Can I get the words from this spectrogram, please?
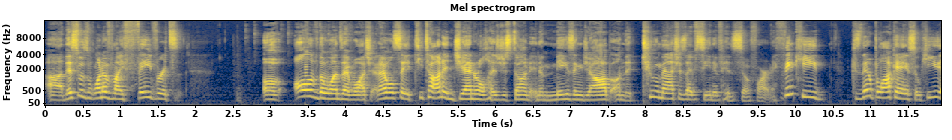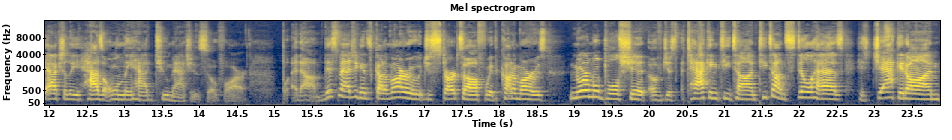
Uh, this was one of my favorites of all of the ones I've watched, and I will say Titan in general has just done an amazing job on the two matches I've seen of his so far. And I think he, because they're Block A, so he actually has only had two matches so far. But um, this match against Kanemaru just starts off with Kanemaru's normal bullshit of just attacking Titan. Titan still has his jacket on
